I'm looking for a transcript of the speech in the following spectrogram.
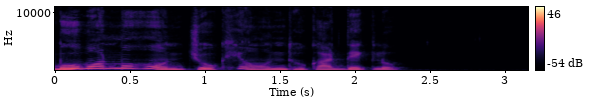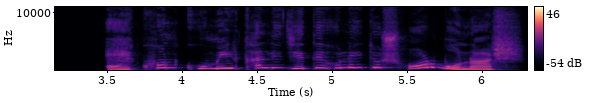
ভুবনমোহন চোখে অন্ধকার দেখল। এখন কুমিরখালি যেতে হলেই তো সর্বনাশ।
